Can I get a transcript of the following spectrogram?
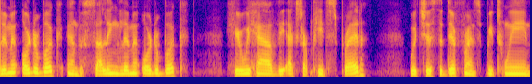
limit order book and the selling limit order book. Here we have the XRP spread, which is the difference between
